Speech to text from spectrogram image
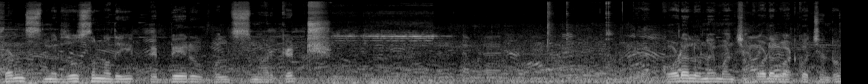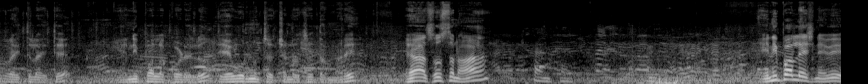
ఫ్రెండ్స్ మీరు చూస్తున్నది పెబ్బేరు బుల్స్ మార్కెట్. కోడలు ఉన్నాయి మంచి కోడలు పట్టుకొచ్చిండ్రు రైతులు అయితే ఎన్ని పళ్ళ కోడలు ఏ ఊరు నుంచి వచ్చిండో చూద్దాం మరి. యా చూస్తున్నా? ఎన్ని పళ్ళు వేసినవి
